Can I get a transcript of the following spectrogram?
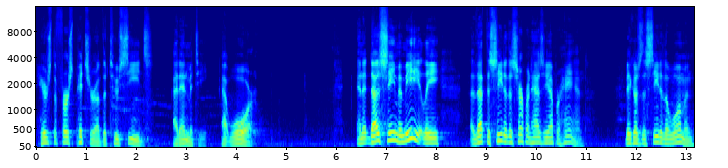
Here's the first picture of the two seeds at enmity, at war. And it does seem immediately that the seed of the serpent has the upper hand because the seed of the woman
